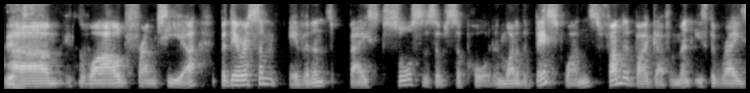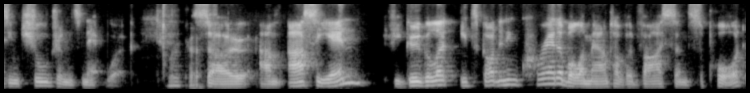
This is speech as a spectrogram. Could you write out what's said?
Yes. Um, it's a wild frontier, but there are some evidence-based sources of support, and one of the best ones, funded by government, is the Raising Children's Network. Okay. So um, RCN. If you Google it, it's got an incredible amount of advice and support,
